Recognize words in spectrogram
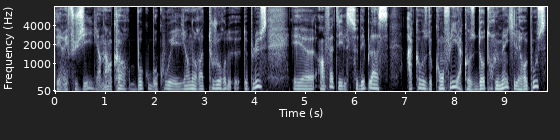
des réfugiés, il y en a encore beaucoup, beaucoup, et il y en aura toujours de, plus, et euh, en fait ils se déplacent à cause de conflits, à cause d'autres humains qui les repoussent,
